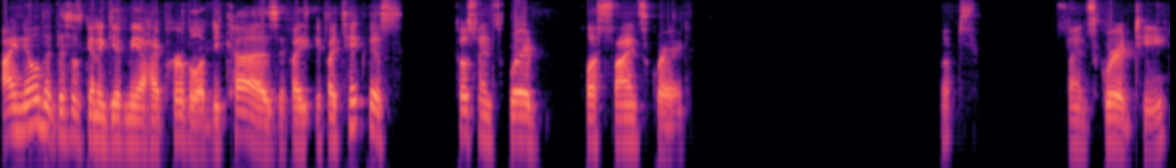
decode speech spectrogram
I know that this is going to give me a hyperbola because if I if I take this cosine squared plus sine squared, whoops, sine squared t,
